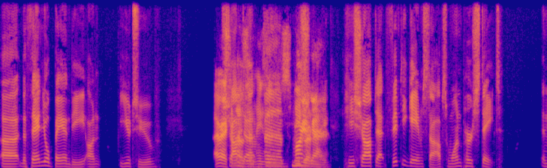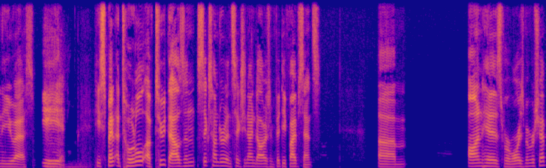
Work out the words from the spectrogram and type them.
Uh Nathaniel Bandy on YouTube I Shop recognize at him. He's the a Mario guy. He shopped at 50 Game Stops, one per state in the US. Yeah. He spent a total of $2,669.55 um, on his rewards membership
